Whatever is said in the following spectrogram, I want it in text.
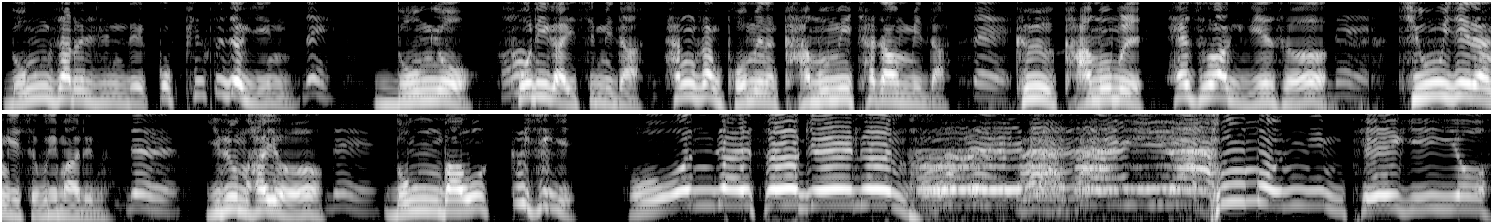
농사를 짓는데 꼭 필수적인 네. 농요 소리가 있습니다. 항상 보면은 가뭄이 찾아옵니다. 네. 그 가뭄을 해소하기 위해서 네. 기우제라는 게 있어요. 우리 마을에는 네. 이름하여 네. 농바우 끄시기 돈잘석에는 부모님 댁이요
